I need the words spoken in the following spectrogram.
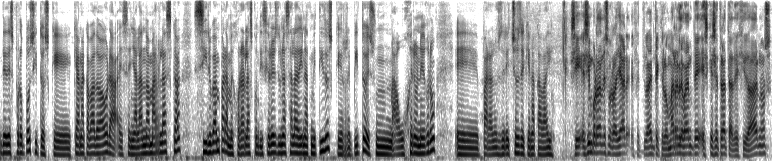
de despropósitos que, que han acabado ahora señalando a Marlasca sirvan para mejorar las condiciones de una sala de inadmitidos que, repito, es un agujero negro eh, para los derechos de quien acaba ahí. Sí, es importante subrayar efectivamente que lo más relevante es que se trata de ciudadanos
